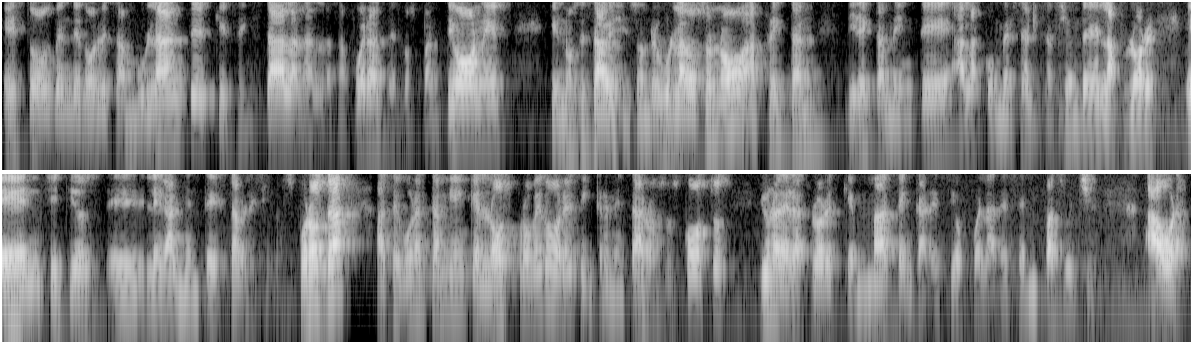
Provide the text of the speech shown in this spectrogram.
estos vendedores ambulantes que se instalan a las afueras de los panteones, que no se sabe si son regulados o no, afectan directamente a la comercialización de la flor en sitios eh, legalmente establecidos. Por otra, aseguran también que los proveedores incrementaron sus costos y una de las flores que más se encareció fue la de cempasúchil. Ahora,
